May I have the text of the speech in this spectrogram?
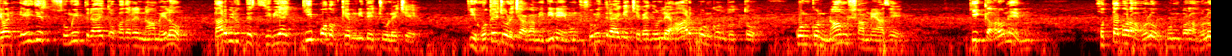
এবার এই যে সুমিত রায় তপাদারের নাম এলো, তার বিরুদ্ধে সিবিআই কী পদক্ষেপ নিতে চলেছে? কি হতে চলেছে আগামী দিনে? এবং সুমিত রায়কে চেপে ধরলে আর কোন কোন তথ্য, কোন কোন নাম সামনে আসে? কি কারণে হত্যা করা হলো, খুন করা হলো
